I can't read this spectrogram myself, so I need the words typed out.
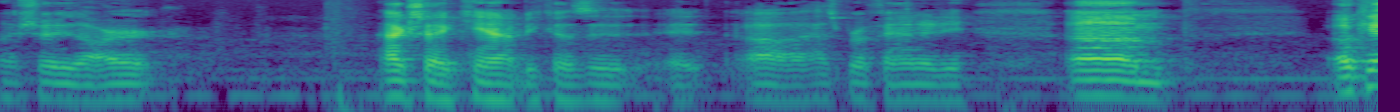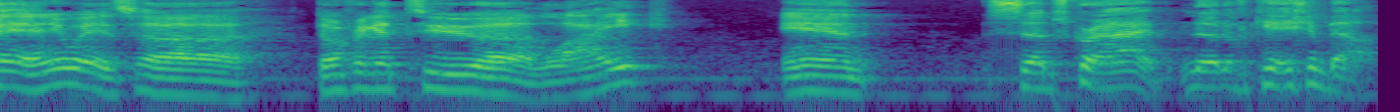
I'll show you the art. Actually, I can't because it it uh, has profanity. Um, okay. Anyways, uh, don't forget to uh, like and subscribe, notification bell.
